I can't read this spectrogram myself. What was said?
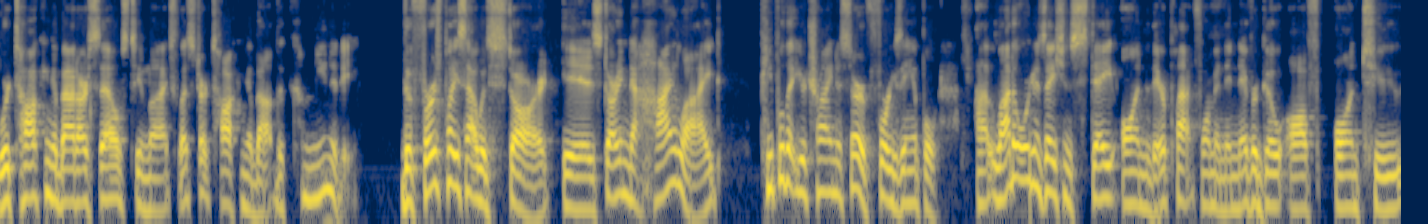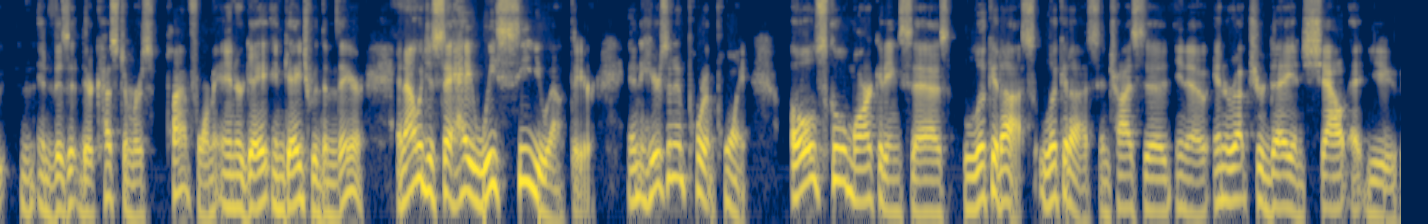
We're talking about ourselves too much. Let's start talking about the community. The first place I would start is starting to highlight people that you're trying to serve. For example, a lot of organizations stay on their platform and they never go off onto and visit their customers' platform and engage, engage with them there. And I would just say, hey, we see you out there. And here's an important point. Old school marketing says, look at us, look at us, and tries to, you know, interrupt your day and shout at you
